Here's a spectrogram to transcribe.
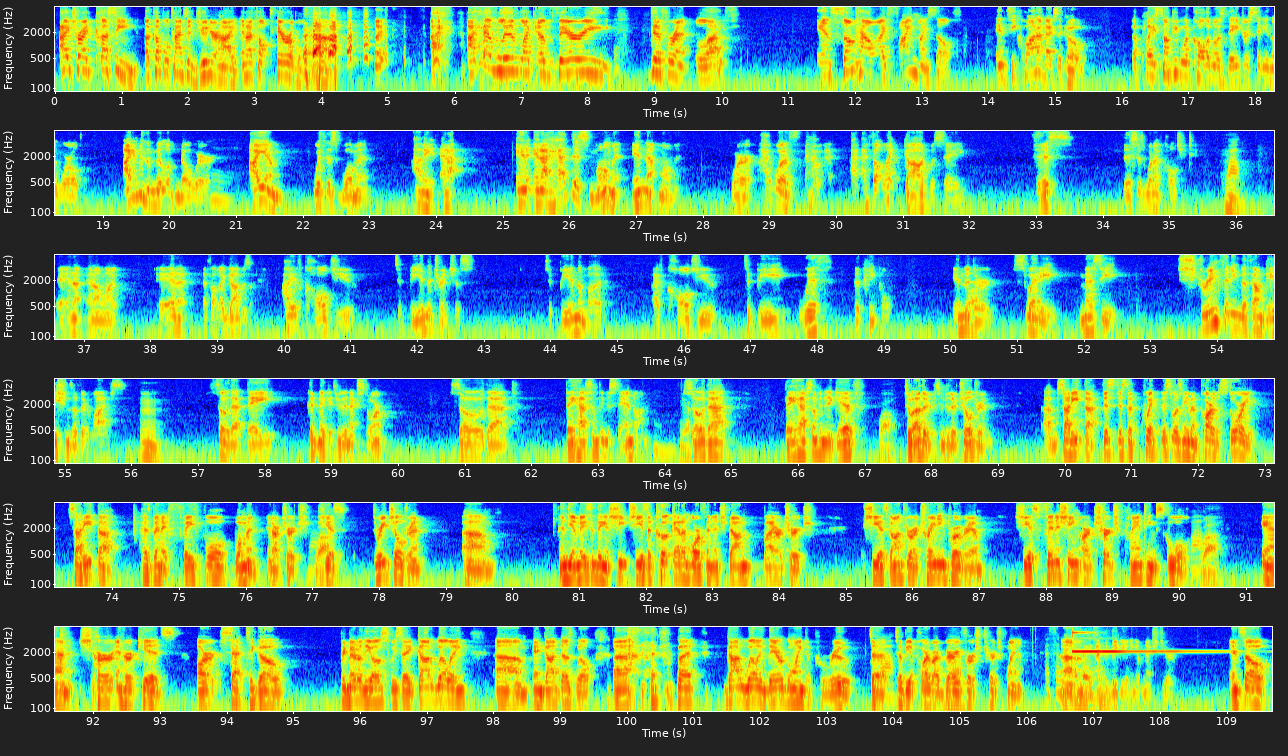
I tried cussing a couple times in junior high and I felt terrible about it. Like, I, I have lived like a very different life. And somehow I find myself in Tijuana, Mexico, a place some people would call the most dangerous city in the world. I am in the middle of nowhere. Mm. I am with this woman. I mean, and I and and I had this moment in that moment where I was, and I, I felt like God was saying, "This, this is what I've called you to." Wow. And I, and I'm like, and I, I felt like God was like, I have called you to be in the trenches, to be in the mud. I've called you to be with the people in the wow. dirt, sweaty, messy, strengthening the foundations of their lives mm. so that they could make it through the next storm, so that they have something to stand on, yeah. so that they have something to give wow. to others and to their children. Um, Sarita, this just a quick, this wasn't even part of the story. Sarita has been a faithful woman in our church. Wow. She has three children. Um, and the amazing thing is she she is a cook at an orphanage down by our church. She has gone through our training program. She is finishing our church planting school. Wow. wow. And her and her kids are set to go primero Dios, we say God willing, um, and God does will. Uh, but God willing, they're going to Peru to, wow. to be a part of our very wow. first church plant um, at the beginning of next year. And so,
